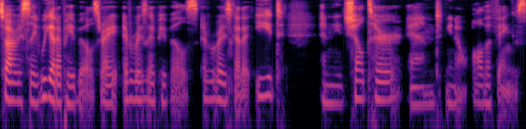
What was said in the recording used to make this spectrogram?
So obviously, we got to pay bills, right? Everybody's got to pay bills. Everybody's got to eat and need shelter and, you know, all the things.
